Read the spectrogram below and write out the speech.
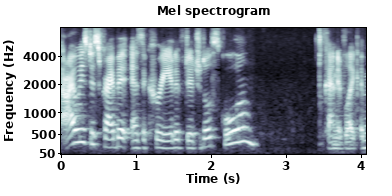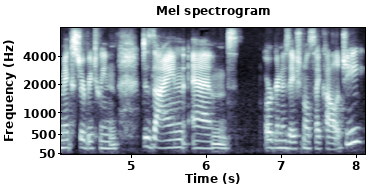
I always describe it as a creative digital school, kind of like a mixture between design and organizational psychology.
